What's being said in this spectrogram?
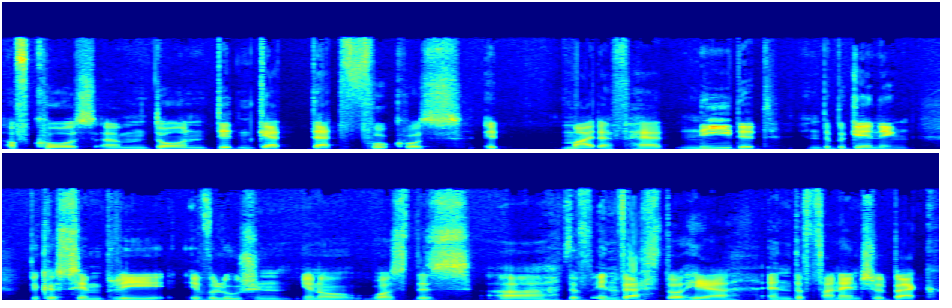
of course, um, Dawn didn't get that focus it might have had needed in the beginning because simply evolution you know was this uh, the investor here and the financial back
